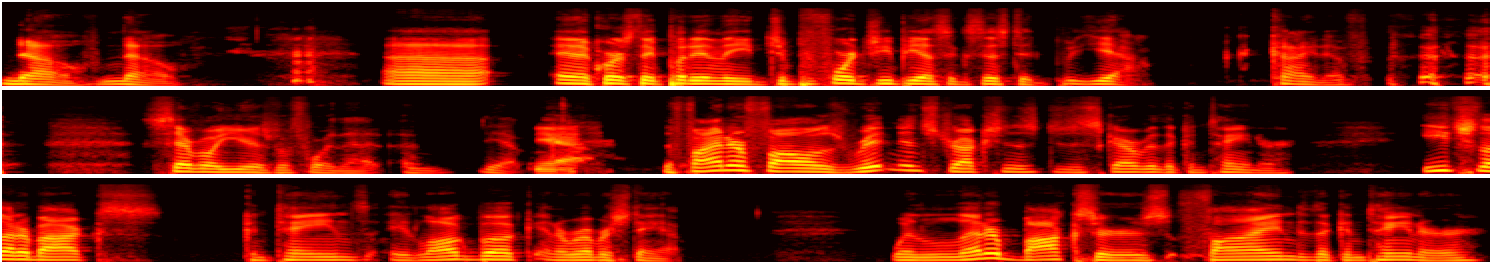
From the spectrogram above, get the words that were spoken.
No, no. Uh and of course they put in the before GPS existed. But yeah, kind of. Several years before that. Um, yeah. Yeah. The finder follows written instructions to discover the container. Each letterbox contains a logbook and a rubber stamp. When letterboxers find the container,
